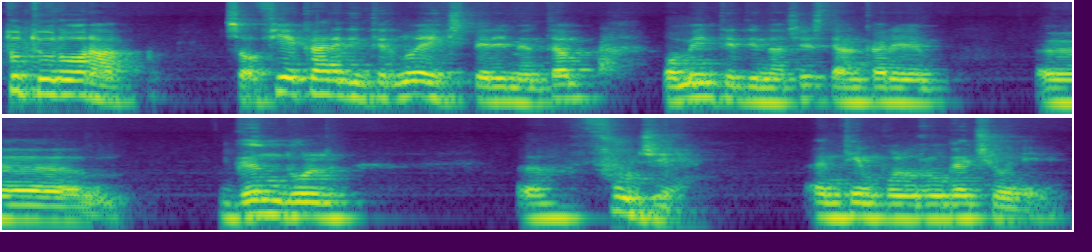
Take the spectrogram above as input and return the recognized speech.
tuturora, sau fiecare dintre noi experimentăm momente din acestea în care uh, gândul uh, fuge în timpul rugăciunii.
